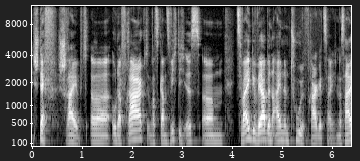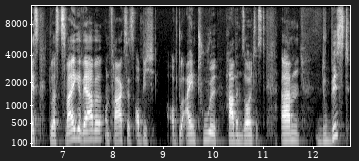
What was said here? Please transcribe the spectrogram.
Steff schreibt äh, oder fragt, was ganz wichtig ist, ähm, zwei Gewerbe in einem Tool, Fragezeichen. Das heißt, du hast zwei Gewerbe und fragst jetzt, ob ich ob du ein Tool haben solltest. Ähm, du bist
